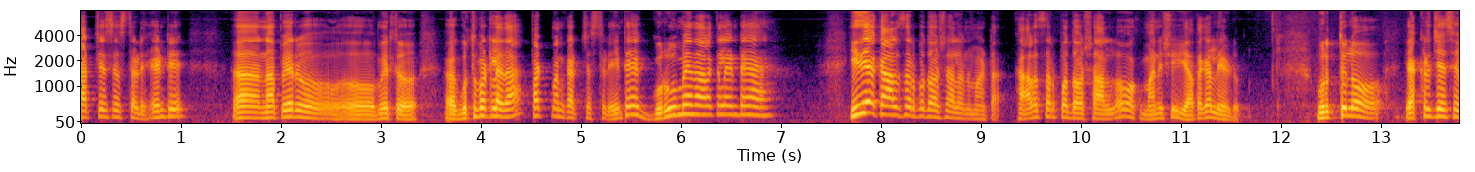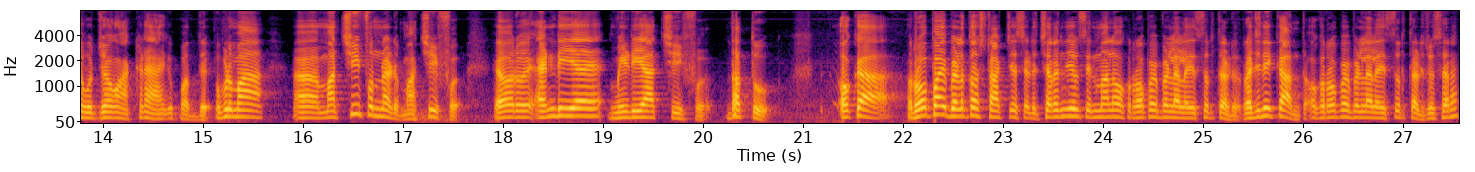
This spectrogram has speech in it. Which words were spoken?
కట్ చేసేస్తాడు. ఏంటి? నా పేరు మీరు గుర్తుపట్టలేదా? పట్ మనం కట్ చేస్తాడు. ఏంటి? గురువు మీద అలకలేంటే ఇదే కాలసర్ప దోషాలు అనమాట కాలసర్ప దోషాల్లో ఒక మనిషి ఎదగలేడు. వృత్తిలో ఎక్కడ చేసే ఉద్యోగం అక్కడే ఆగిపోద్ది. ఇప్పుడు మా మా చీఫ్ ఉన్నాడు మా చీఫ్. ఎవరు? NDA media chief Dattu. ఒక రూపాయి బిళ్ళతో స్టార్ట్ చేశాడు. చిరంజీవి సినిమాలో ఒక రూపాయి బిళ్ళ ఇలా ఇసురుతాడు. రజనీకాంత్ ఒక రూపాయి బిళ్ళ ఇలా ఇసురుతాడు. చూసారా?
